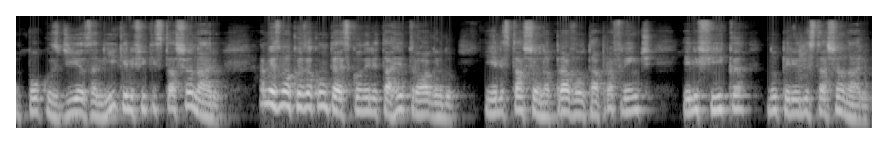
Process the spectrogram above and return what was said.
um poucos dias ali que ele fica estacionário. A mesma coisa acontece quando ele está retrógrado e ele estaciona para voltar para frente, ele fica no período estacionário.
